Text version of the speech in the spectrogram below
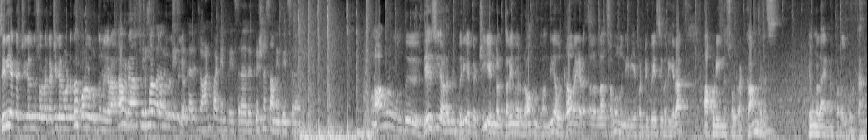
சிறிய கட்சிகள்னு சொல்ற கட்சிகள் மட்டும் தான் குரல் பேசியிருக்காரு ஜான் பாண்டியன் பேசுறாரு கிருஷ்ணசாமி பேசுறாரு. நாங்களும் வந்து தேசிய அளவில் பெரிய கட்சி எங்கள் தலைவர் ராகுல் காந்தி அவர் போற இடத்துல எல்லாம் சமூக நீதியை பற்றி பேசி வருகிறார் அப்படின்னு சொல்ற காங்கிரஸ் இவங்கெல்லாம் என்ன குரல் கொடுத்தாங்க?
